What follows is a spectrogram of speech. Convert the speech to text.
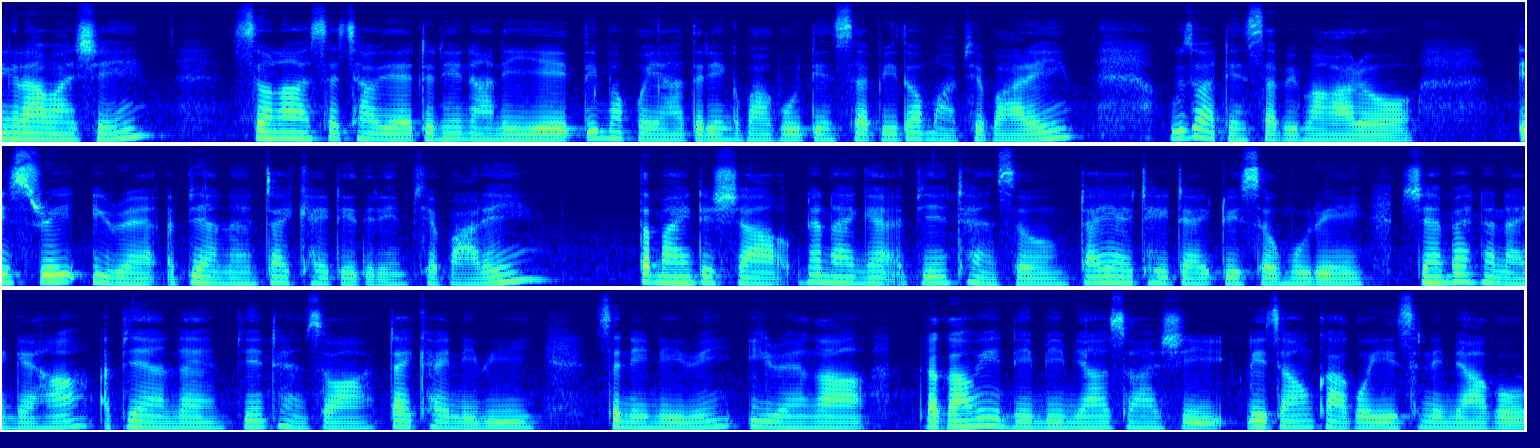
င်္ဂလာပါရှင်ဇွန်လ16ရက်တနင်္လာနေ့ရဲ့တိမဖွယ်ရာသတင်းကဘာကိုတင်ဆက်ပေးတော့မှာဖြစ်ပါတယ်။ဥစွာတင်ဆက်ပေးမှာကတော့အစ္စရေးအီရန်အပြန်အလှန်တိုက်ခိုက်တဲ့သတင်းဖြစ်ပါတယ်။ တမိုင်းတလျှောက်နှစ်နိုင်ငံအပြင်းထန်ဆုံးတိုက်ရိုက်ထိပ်တိုက်တွေ့ဆုံမှုတွင်ရန်ဘက်နှစ်နိုင်ငံဟာအပြန်အလှန်ပြင်းထန်စွာတိုက်ခိုက်နေပြီးစနေနေ့တွင်အီရန်က၎င်း၏နေပြည်များစွာရှိလေကြောင်းကာကွယ်ရေးစနစ်များကို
